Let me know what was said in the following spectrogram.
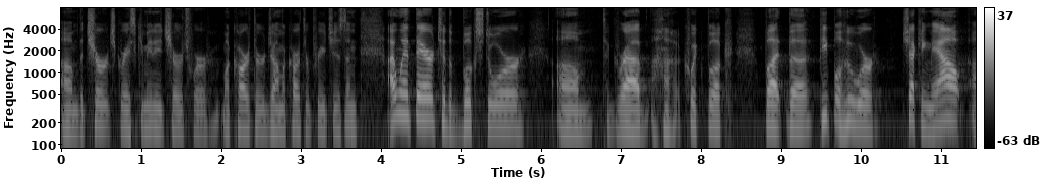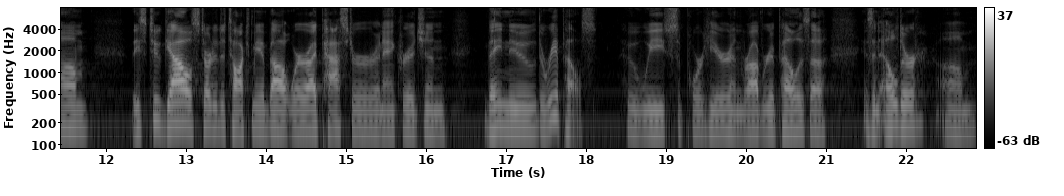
um, the church, Grace Community Church, where MacArthur, John MacArthur preaches. And I went there to the bookstore um, to grab a quick book. But the people who were checking me out, um, these two gals started to talk to me about where I pastor in Anchorage, and they knew the Riopels, who we support here. And Rob Riopel is a is an elder um,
